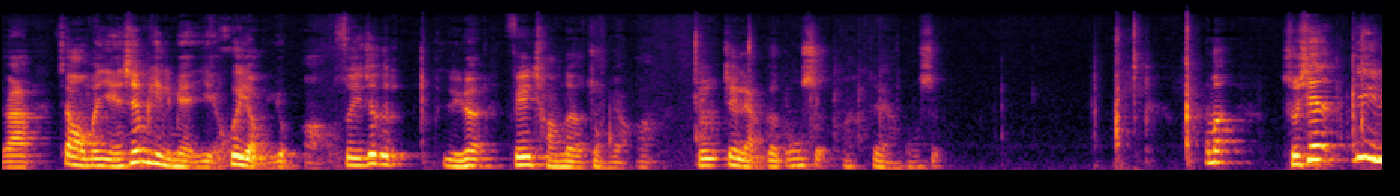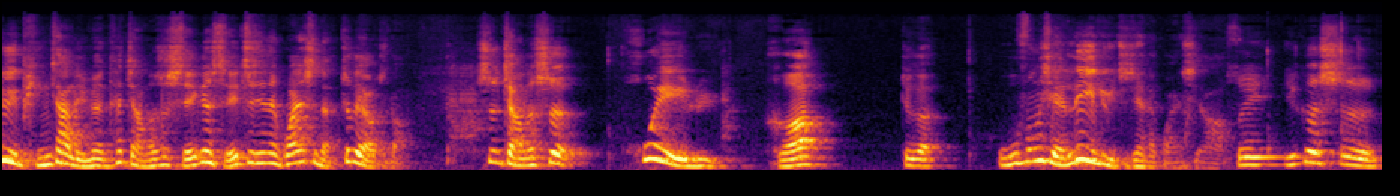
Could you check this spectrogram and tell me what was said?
对吧？在我们衍生品里面也会要用啊，所以这个理论非常的重要啊，就这两个公式啊，这两个公式。那么首先利率评价理论它讲的是谁跟谁之间的关系呢？这个要知道，是讲的是汇率和这个。无风险利率之间的关系啊，所以一个是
